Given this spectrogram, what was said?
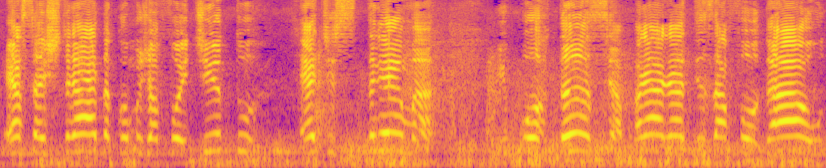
Essa estrada, como já foi dito, é de extrema importância para desafogar o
